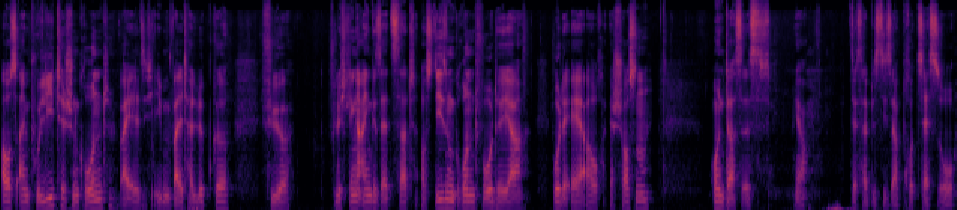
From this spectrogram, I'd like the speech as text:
aus einem politischen Grund, weil sich eben Walter Lübcke für Flüchtlinge eingesetzt hat, aus diesem Grund wurde ja wurde er auch erschossen. Und das ist ja deshalb ist dieser Prozess so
